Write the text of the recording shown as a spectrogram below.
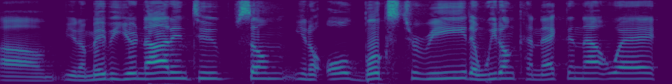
Um, you know, maybe you're not into some, you know, old books to read and we don't connect in that way.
